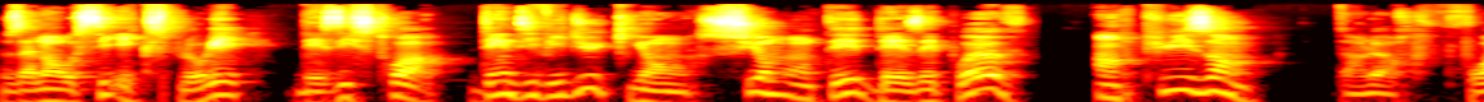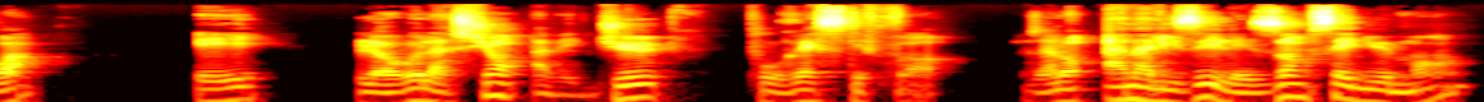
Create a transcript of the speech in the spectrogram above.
Nous allons aussi explorer des histoires d'individus qui ont surmonté des épreuves en puisant dans leur foi et leur relation avec Dieu pour rester fort. Nous allons analyser les enseignements,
